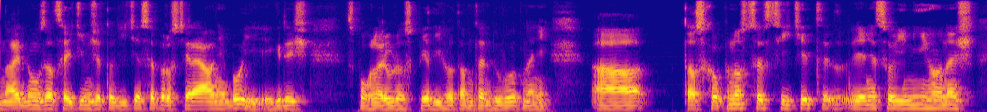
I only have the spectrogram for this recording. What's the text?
najednou zacítím, že to dítě se prostě reálně bojí, i když z pohledu dospělého tam ten důvod není. A ta schopnost se cítit je něco jiného, než Eh,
